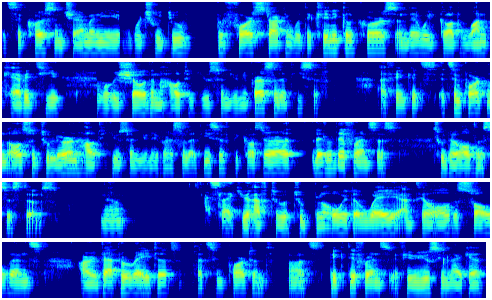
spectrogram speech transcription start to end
It's a course in Germany which we do before starting with the clinical course, and then we got one cavity where we show them how to use a universal adhesive. I think it's it's important also to learn how to use a universal adhesive because there are little differences to the older systems. Yeah. It's like you have to, to blow it away until all the solvents are evaporated. That's important. Uh, it's a big difference if you're using like a,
